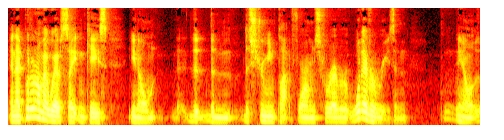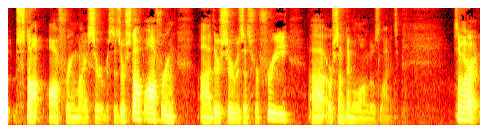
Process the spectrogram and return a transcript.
And I put it on my website in case you know the the the streaming platforms forever whatever reason you know stop offering my services or stop offering uh, their services for free uh, or something along those lines. So all right,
